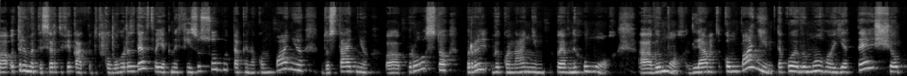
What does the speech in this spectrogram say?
отримати сертифікат податкового резидентства як на фізособу, так і на компанію достатньо е, просто при виконанні певних умов. Е, Вимог для компанії такою вимогою є те, щоб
